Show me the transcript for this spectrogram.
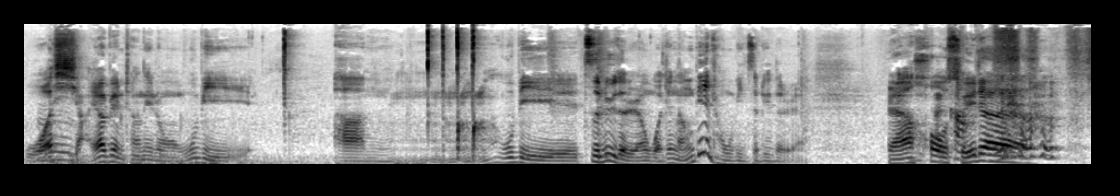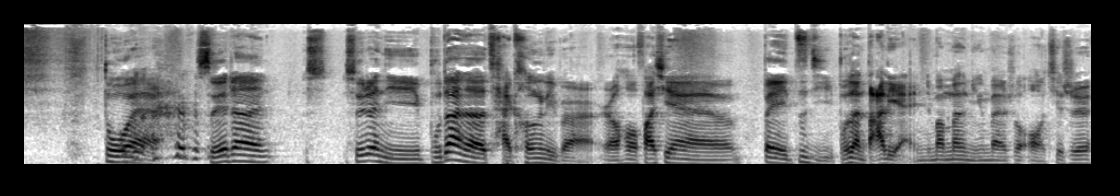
我想要变成那种无比啊、嗯无比自律的人，我就能变成无比自律的人。然后 随着，对，随着随着你不断的踩坑里边儿，然后发现被自己不断打脸，你就慢慢的明白说，哦，其实，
